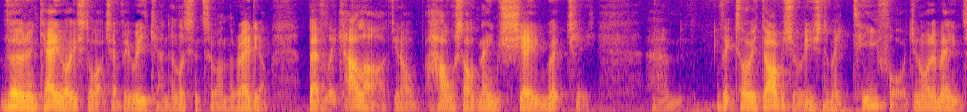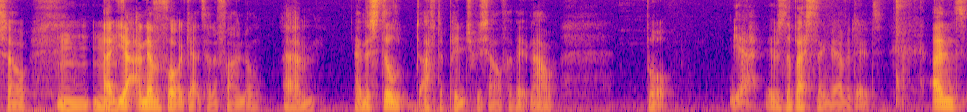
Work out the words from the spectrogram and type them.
Vernon Kay, who I used to watch every weekend and listen to on the radio. Beverley Callard, you know, household name Shane Richie. Um, Victoria Derbyshire, I used to make tea for. Do you know what I mean? So, uh, yeah, I never thought I'd get to the final. Um, and I still have to pinch myself a bit now. But, yeah, it was the best thing I ever did. And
